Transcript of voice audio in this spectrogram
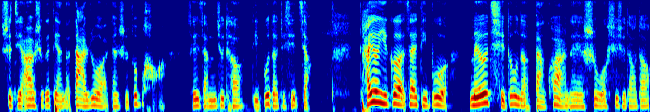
十几二十个点的大热，但是做不好啊，所以咱们就挑底部的这些讲。还有一个在底部没有启动的板块，那也是我絮絮叨叨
